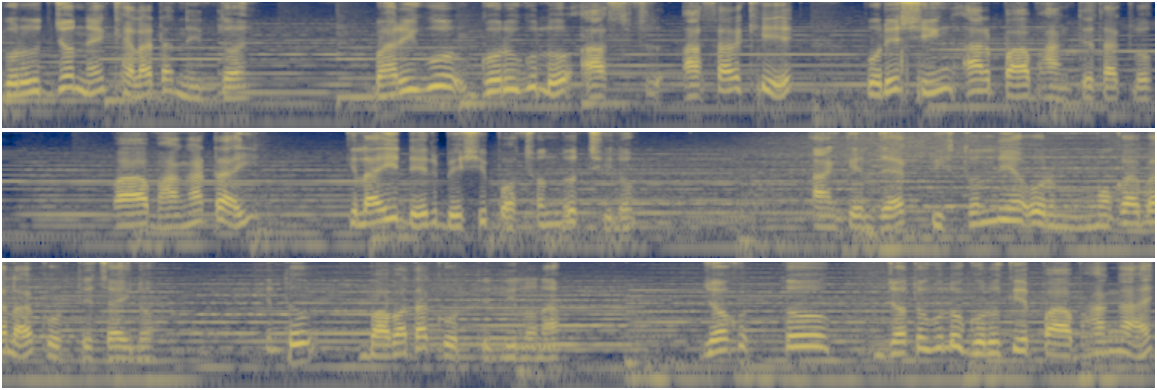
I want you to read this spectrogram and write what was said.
গরুর জন্যে খেলাটা নির্দয়। ভারী গরুগুলো আস- আছাড় খেয়ে পরে শিং আর পা ভাঙতে থাকল। পা ভাঙাটাই ক্লাইডের বেশি পছন্দ ছিল। আঙ্কেল জ্যাক পিস্তল নিয়ে ওর মোকাবেলা করতে চাইলো, কিন্তু বাবা তা করতে দিল না। যত যতগুলো গরুকে পা ভাঙায়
